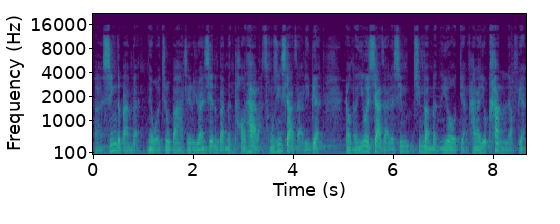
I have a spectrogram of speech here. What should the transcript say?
呃新的版本，那我就把这个原先的版本淘汰了，重新下载了一遍。然后呢，因为下载了新新版本，又点开来又看了两遍，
